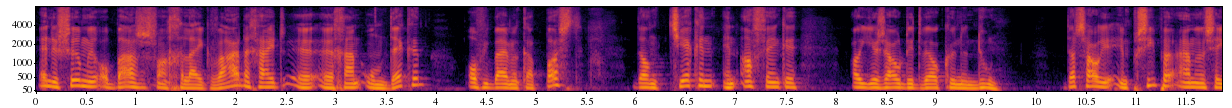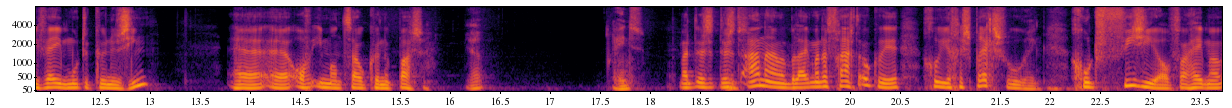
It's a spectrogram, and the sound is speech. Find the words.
En dus veel meer op basis van gelijkwaardigheid eh, eh, gaan ontdekken of je bij elkaar past. Dan checken en afvinken, oh je zou dit wel kunnen doen. Dat zou je in principe aan een cv moeten kunnen zien. Eh, eh, of iemand zou kunnen passen. Ja. Eens. Maar dus, dus het aannamebeleid, maar dat vraagt ook weer goede gespreksvoering. Goed visie op van, hé, maar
